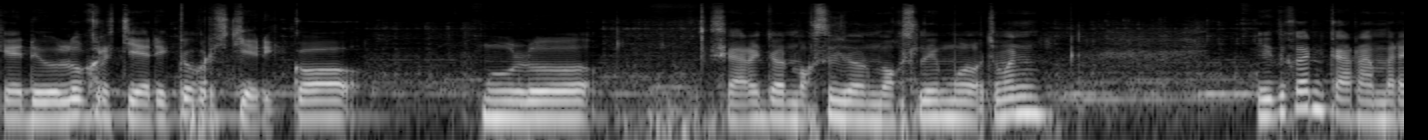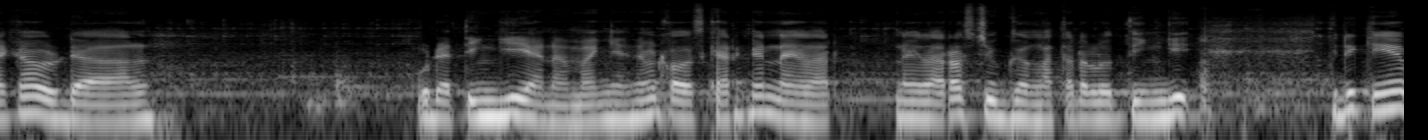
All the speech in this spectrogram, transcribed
Kayak dulu Chris Jericho Chris Jericho mulu. Sekarang John Moxley John Moxley mulu. Cuman itu kan karena mereka udah udah tinggi ya namanya. Tapi kalau sekarang kan Naila, Naila Rose juga nggak terlalu tinggi. Jadi kayaknya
